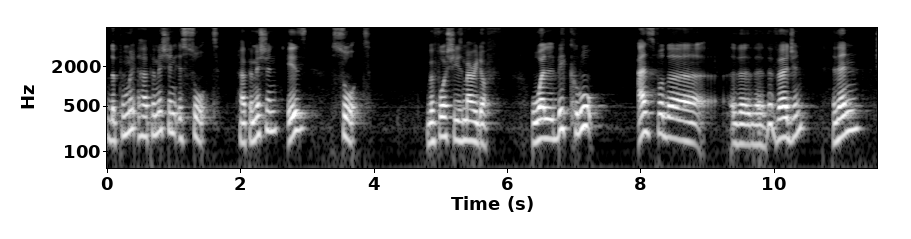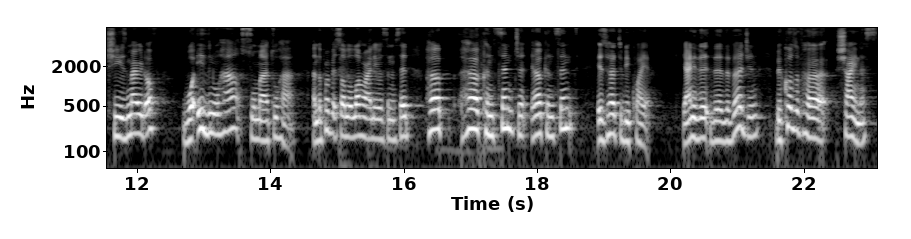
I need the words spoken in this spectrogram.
the permi- her permission is sought. Her permission is sought before she is married off. Wal-bikru, as for the, the, the, the virgin, then she is married off. وَإِذْنُهَا سُمَاتُهَا And the Prophet ﷺ said, her, her, consent, her consent is her to be quiet. Yani the, the, the virgin, because of her shyness,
